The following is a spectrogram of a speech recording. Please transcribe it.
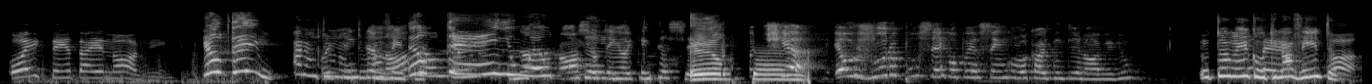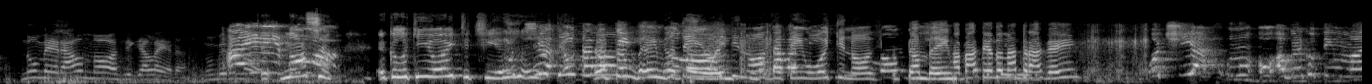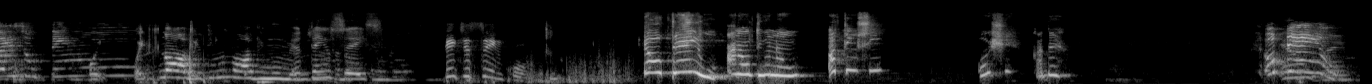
89. Eu tenho! Ah, não, tenho não. Tenho 89. 90. Eu tenho, eu Nossa, eu tenho. tenho 86. Tia, eu juro por ser que eu pensei em colocar 89, viu? Eu também, coloquei 90. Ó, numeral 9, galera. Número Nossa, eu coloquei 8, tia. Tia, eu tava Eu também Eu botei tenho 8. 8 e 9, eu tenho 8 e 9. Também. 9. Tá batendo na trave aí? Ô, tia, o nu- o- agora que eu tenho mais, eu tenho nove. Eu tenho nove números. Eu tenho nessa 6. daqui. 25. Eu tenho! Ah, não, tenho não. Ah, tenho sim. Oxi, cadê? Eu tenho!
